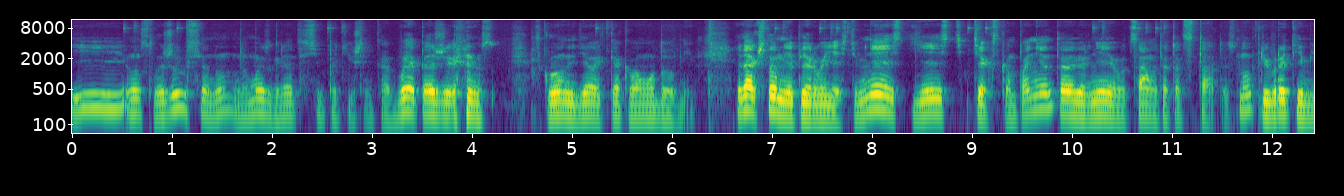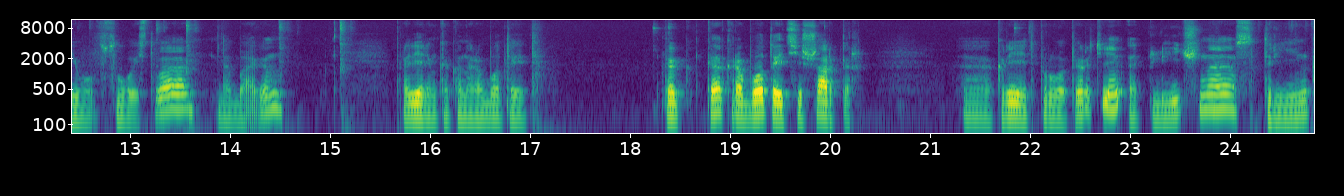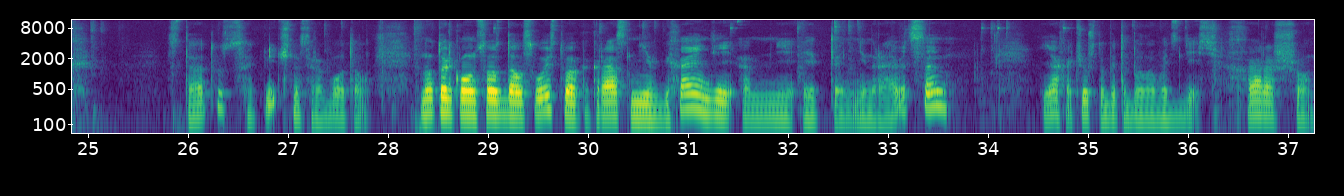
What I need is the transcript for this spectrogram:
И он сложился, ну, на мой взгляд, симпатичненько. Вы, опять же, склонны делать, как вам удобнее. Итак, что у меня первое есть? У меня есть, есть текст компонента, вернее, вот сам вот этот статус. Ну, превратим его в свойства, добавим. Проверим, как оно работает. Как, как работает C-Sharper. Э, create property, отлично, string. Статус отлично сработал. Но только он создал свойство как раз не в behind, а мне это не нравится. Я хочу, чтобы это было вот здесь. Хорошо.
